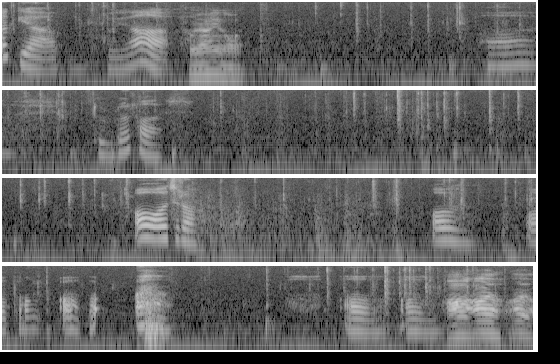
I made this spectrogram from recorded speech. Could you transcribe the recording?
깜짝이야. 뭐야? 고양이가 왔다. 아, 놀래라. 씨. 어, 어지러. 어, 어, 방, 아, 바, 어, 어, 아, 아, 아,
